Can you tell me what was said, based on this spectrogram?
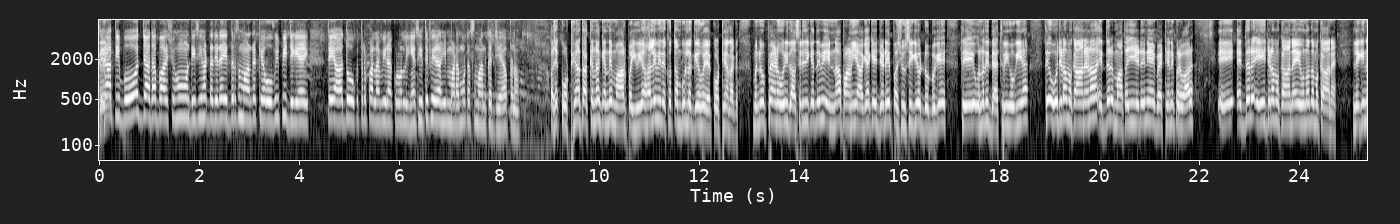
ਤੇ ਰਾਤੀ ਬਹੁਤ ਜ਼ਿਆਦਾ ਬਾਰਿਸ਼ ਹੋਣ ਦੀ ਸੀ। ਸਾਡਾ ਜਿਹੜਾ ਇੱਧਰ ਸਮਾਨ ਰੱਖਿਆ ਉਹ ਵੀ ਭਿੱਜ ਗਿਆ ਏ। ਤੇ ਆ ਦੋ ਕੁ ਤਰਪਾਲਾਂ ਵੀਰਾਂ ਕੋਲੋਂ ਲਈਆਂ ਸੀ ਤੇ ਫਿਰ ਅਸੀਂ ਮਾੜਾ ਮੋਟਾ ਸਮਾਨ ਕੱਜਿਆ ਆਪਣਾ। ਅੱਛਾ, ਕੋਠਿਆਂ ਤੱਕ ਨਾ ਕਹਿੰਦੇ ਮਾਰ ਪਈ ਹੋਈ ਆ। ਹਾਲੇ ਵੀ ਦੇਖੋ ਤੰਬੂ ਲੱਗੇ ਹੋਏ ਆ ਕੋਠਿਆਂ ਤੱਕ। ਮੈਨੂੰ ਭੈਣ ਹੋਰੀ ਦੱਸ ਰਹੀ ਸੀ, ਕਹਿੰਦੇ ਵੀ ਇੰਨਾ ਪਾਣੀ ਆ ਗਿਆ ਕਿ ਜਿਹੜੇ ਪਸ਼ੂ ਸੀਗੇ ਉਹ ਡੁੱਬ ਗਏ ਤੇ ਉਹਨਾਂ ਦੀ ਡੈਥ ਵੀ ਹੋ ਗਈ ਆ। ਤੇ ਉਹ ਜਿਹੜਾ ਮਕਾਨ ਹੈ ਨਾ, ਇੱਧਰ ਮਾਤਾ ਜੀ ਜਿਹੜੇ ਨੇ, ਇਹ ਬੈਠੇ ਨੇ ਪਰਿਵਾਰ, ਇਹ ਇੱਧਰ ਇਹ ਜਿਹੜਾ ਮਕਾਨ ਹੈ, ਇਹ ਉਹਨਾਂ ਦਾ ਮਕਾਨ ਹੈ। ਲੇਕਿਨ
